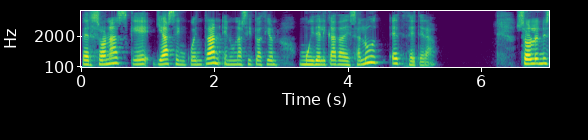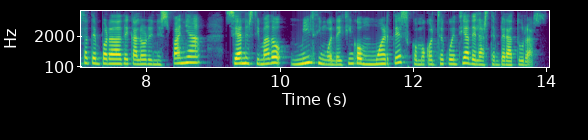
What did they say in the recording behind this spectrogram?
personas que ya se encuentran en una situación muy delicada de salud, etc. Solo en esta temporada de calor en España se han estimado 1.055 muertes como consecuencia de las temperaturas.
